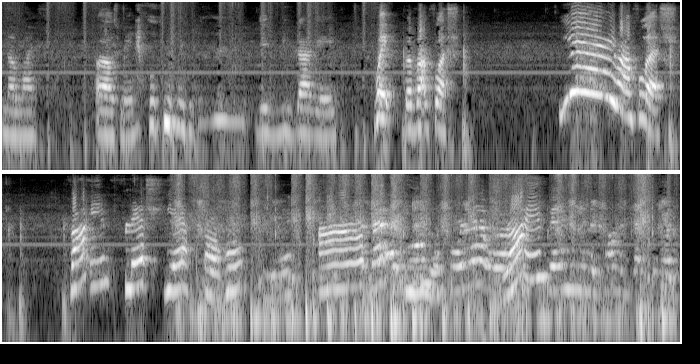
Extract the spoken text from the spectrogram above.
no life. Oh, that was mean. you, you got a. Wait, have rotten flesh. Rotten flesh. Rotten flesh, yeah. Uh huh. Yeah. Ah. That everyone before that was Ryan. spamming in the comment section like,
